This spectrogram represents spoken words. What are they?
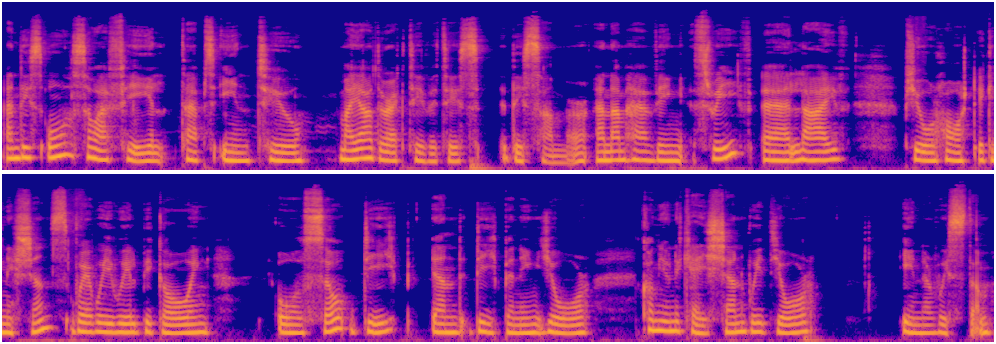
And this also, I feel, taps into my other activities this summer. And I'm having three uh, live Pure Heart Ignitions where we will be going also deep and deepening your communication with your inner wisdom.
